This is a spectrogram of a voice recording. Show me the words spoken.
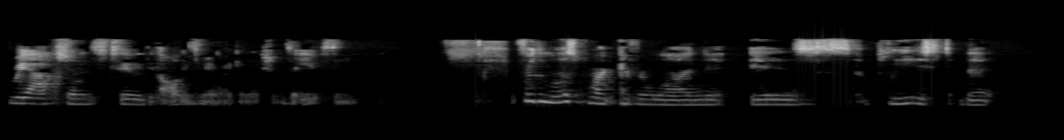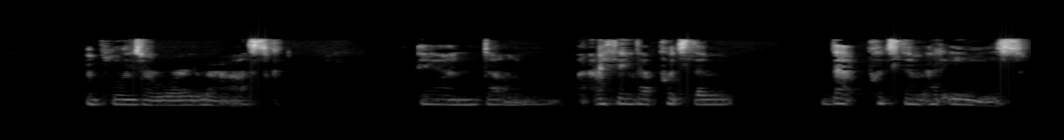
reactions to the, all these new regulations that you've seen? For the most part, everyone is pleased that employees are wearing a mask, and um, I think that puts them that puts them at ease.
